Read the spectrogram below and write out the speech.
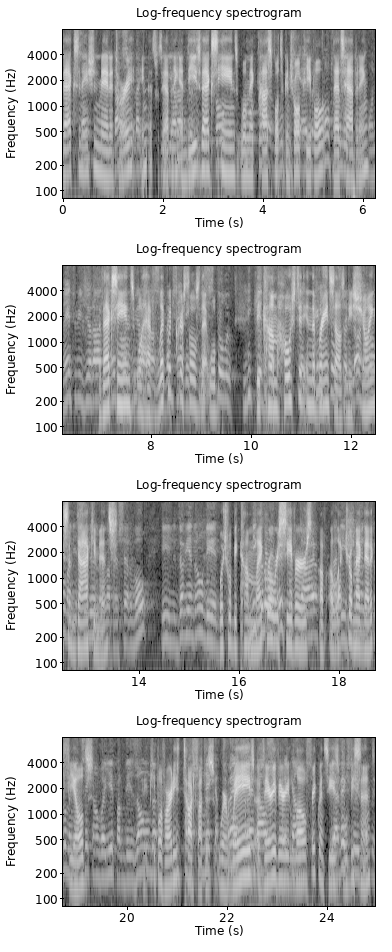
vaccination mandatory. That's what's happening. And these vaccines will make possible to control people. That's happening. The vaccines will have liquid crystals that will become hosted in the brain cells. And he's showing some documents which will become micro receivers of electromagnetic fields. People have already talked about this, where waves of very, very low frequencies will be sent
